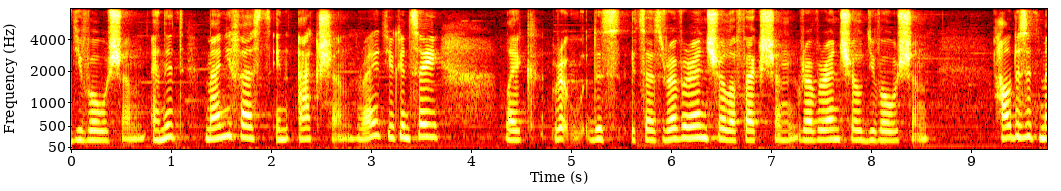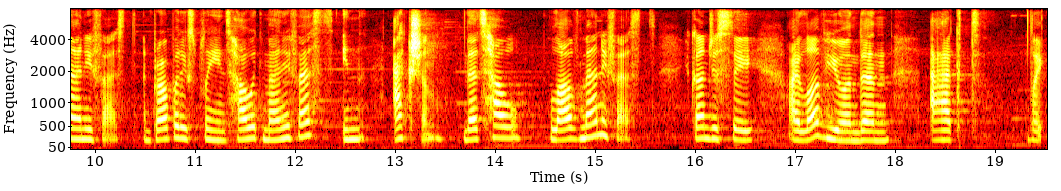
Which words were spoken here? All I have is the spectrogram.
devotion. And it manifests in action right? You can say like this it says reverential affection reverential devotion. How does it manifest? And Prabhupada explains how it manifests in action. That's how love manifests. You can't just say i love you and then act like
